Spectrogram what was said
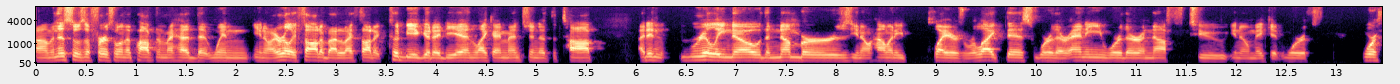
Um, and this was the first one that popped in my head that when you know I really thought about it, I thought it could be a good idea. And like I mentioned at the top, I didn't really know the numbers, you know, how many players were like this, were there any, were there enough to you know make it worth worth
